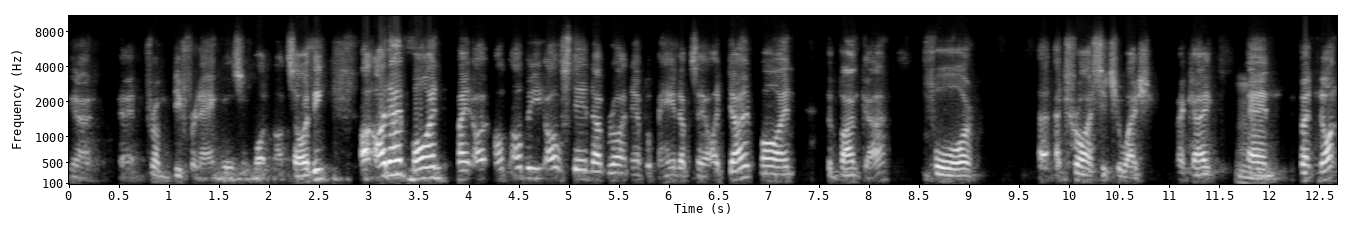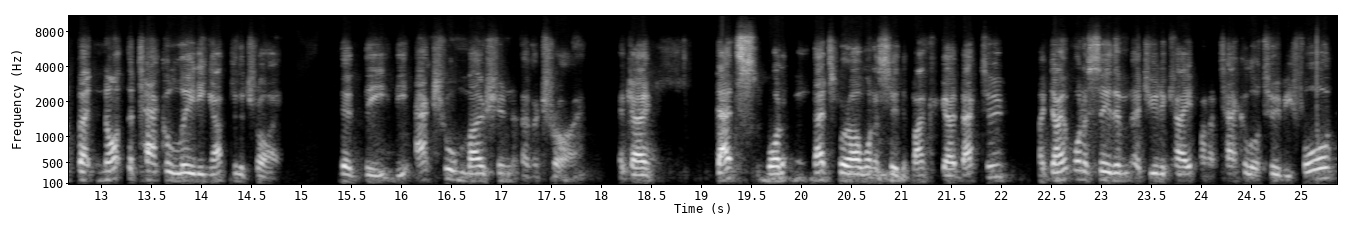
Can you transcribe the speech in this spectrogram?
you know, and from different angles and whatnot. So I think I, I don't mind, mate. I, I'll, I'll be. I'll stand up right now, put my hand up, and say I don't mind the bunker for a, a try situation. Okay, Mm. and but not but not the tackle leading up to the try. The the the actual motion of a try. Okay. that's what that's where I want to see the bunker go back to. I don't want to see them adjudicate on a tackle or two before,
